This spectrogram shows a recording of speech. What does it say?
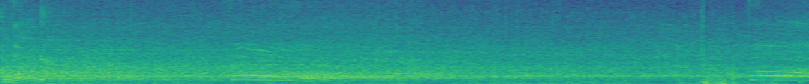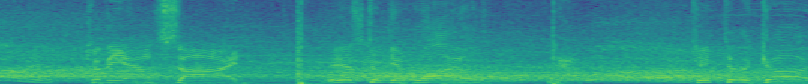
gloating. To the outside. This could get wild. Kick to the gut.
